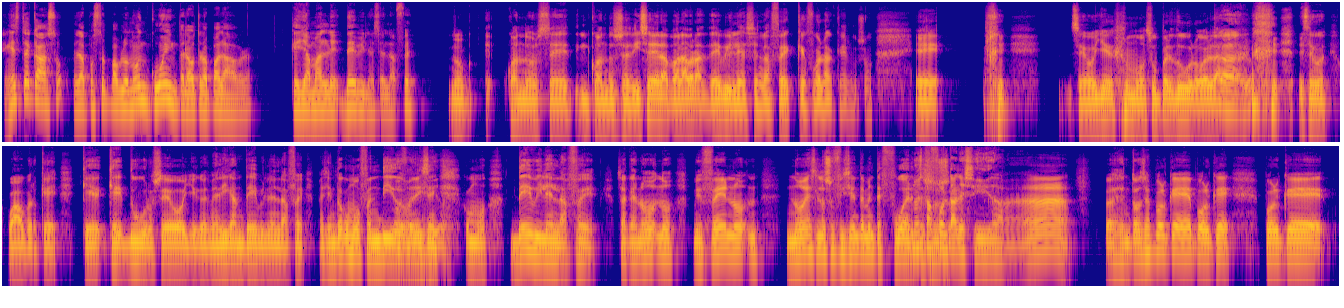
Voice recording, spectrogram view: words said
en este caso, el apóstol Pablo no encuentra otra palabra que llamarle débiles en la fe. No, eh, cuando se, cuando se dice la palabra débiles en la fe, ¿qué fue la que él usó? Eh, se oye como súper duro, ¿verdad? Claro. Dice, wow, pero qué, qué, qué, duro se oye que me digan débil en la fe. Me siento como ofendido, me dicen como débil en la fe. O sea que no, no, mi fe no, no es lo suficientemente fuerte. No está fortalecida. Ah, pues entonces, ¿por qué? ¿Por qué? Porque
